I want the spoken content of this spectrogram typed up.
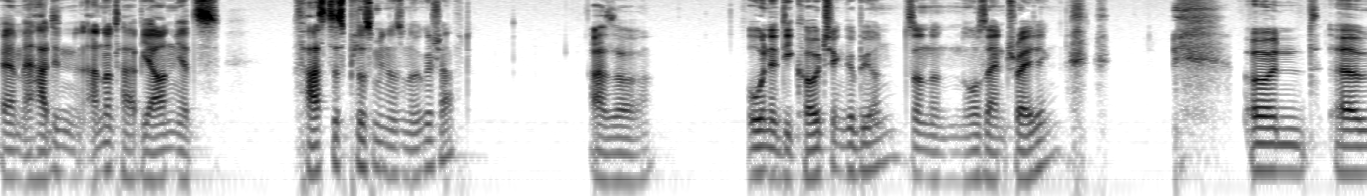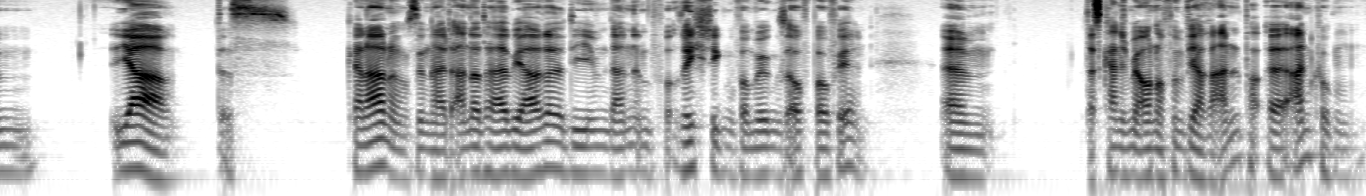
Ähm, er hat in den anderthalb Jahren jetzt fast das Plus-Minus Null geschafft. Also ohne die Coaching-Gebühren, sondern nur sein Trading. und ähm, ja, das, keine Ahnung, sind halt anderthalb Jahre, die ihm dann im richtigen Vermögensaufbau fehlen. Ähm, das kann ich mir auch noch fünf Jahre an, äh, angucken.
